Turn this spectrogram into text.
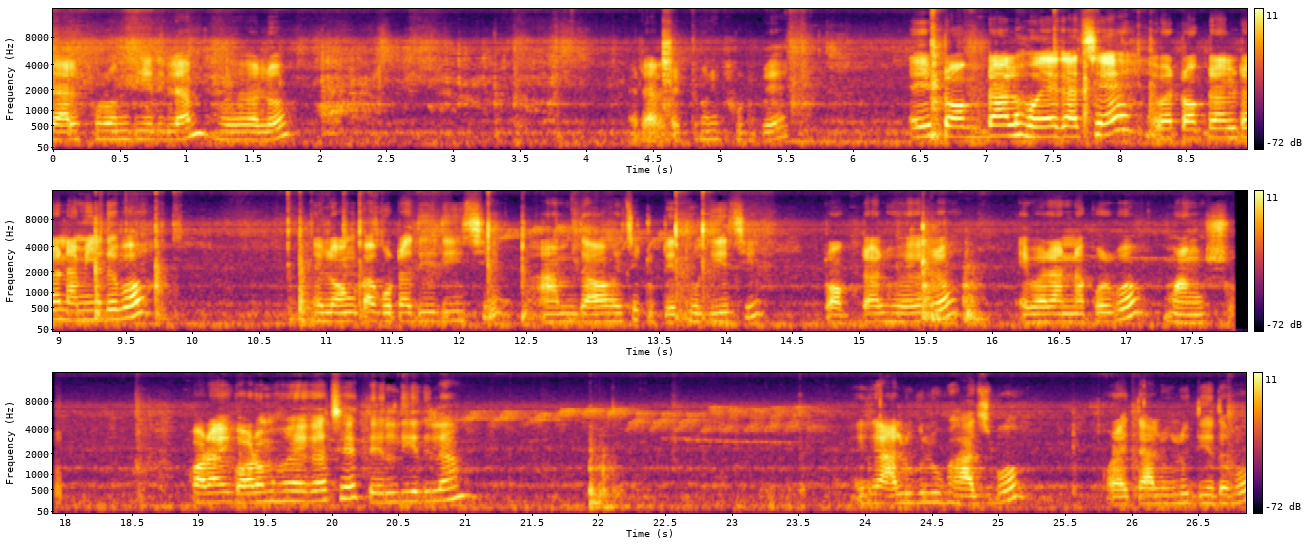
ডাল ফোড়ন দিয়ে দিলাম, হয়ে গেল। ডালটা একটুখানি ফুটবে। এই টক ডাল হয়ে গেছে, এবার টক ডালটা নামিয়ে দেব। এই লঙ্কা গোটা দিয়ে দিয়েছি, আম দেওয়া হয়েছে, একটু তেঁতুল দিয়েছি, টক ডাল হয়ে গেল। এবার রান্না করব মাংস। কড়াই গরম হয়ে গেছে, তেল দিয়ে দিলাম। এই যে আলুগুলো ভাজবো, কড়াইতে আলুগুলো দিয়ে দেবো।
